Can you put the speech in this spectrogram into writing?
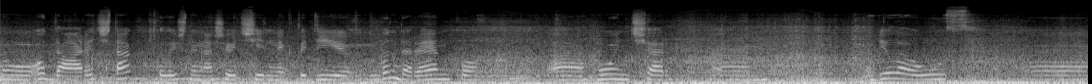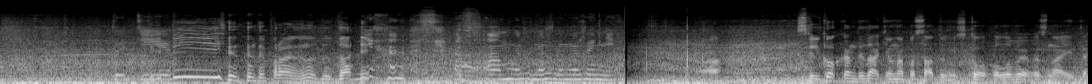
Ну, Одарич, так, колишній наш очільник, тоді Бондаренко, е, Гончар, е, Білоус, е, тоді. Неправильно, ну дай. Ні. А, може, можливо, може ні. Скількох кандидатів на посаду міського голови ви знаєте?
